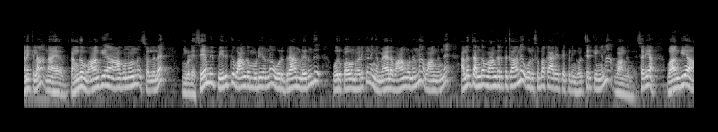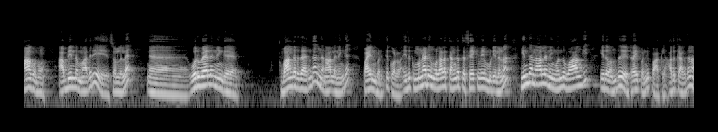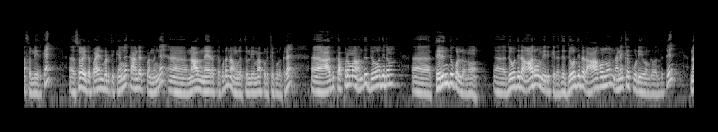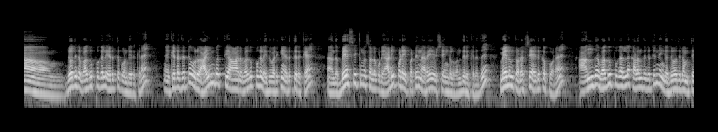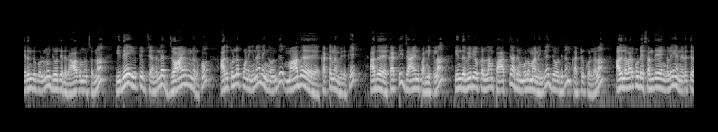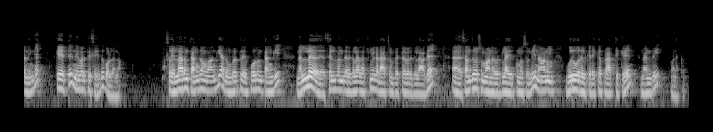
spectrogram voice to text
நினைக்கலாம். நான் தங்கம் வாங்கியே ஆகணும்னு சொல்லலை. உங்களுடைய சேமிப்பு இருக்குது வாங்க முடியும்னா ஒரு கிராம்லேருந்து ஒரு பவுன் வரைக்கும் நீங்கள் மேலே வாங்கணுன்னா வாங்குங்க. அல்லது தங்கம் வாங்குறதுக்கான ஒரு சுப காரியத்தை இப்போ நீங்கள் வச்சுருக்கீங்கன்னா வாங்குங்க. சரியா? வாங்கியே ஆகணும் அப்படின்ற மாதிரி சொல்லலை. ஒருவேளை நீங்கள் வாங்குறதா இருந்தால் அந்த நாளை நீங்கள் பயன்படுத்தி கொள்ளலாம். இதுக்கு முன்னாடி உங்களால் தங்கத்தை சேர்க்கவே முடியலன்னா இந்த நாளில் நீங்கள் வந்து வாங்கி இதை வந்து ட்ரை பண்ணி பார்க்கலாம். அதுக்காக தான் நான் சொல்லியிருக்கேன். ஸோ இதை பயன்படுத்திக்கோங்க காண்டாக்ட் பண்ணுங்கள் நாலு நேரத்தை கூட நான் உங்களுக்கு துல்லியமாக குறித்து கொடுக்குறேன். அதுக்கப்புறமா வந்து ஜோதிடம் தெரிந்து கொள்ளணும். ஜோதிட ஆர்வம் இருக்கிறது. ஜோதிடர் ஆகணும்னு நினைக்கக்கூடியவங்க வந்துட்டு நான் ஜோதிட வகுப்புகள் எடுத்துக்கொண்டிருக்கிறேன். கிட்டத்தட்ட ஒரு ஐம்பத்தி ஆறு வகுப்புகள் இது வரைக்கும் எடுத்திருக்கேன். அந்த பேசிக்னு சொல்லக்கூடிய அடிப்படை பற்றி நிறைய விஷயங்கள் வந்திருக்கிறது. மேலும் தொடர்ச்சியாக எடுக்க போகிறேன் அந்த வகுப்புகளில் கலந்துக்கிட்டு நீங்கள் ஜோதிடம் தெரிந்து கொள்ளணும் ஜோதிடர் ஆகணும்னு சொன்னால் இதே யூடியூப் சேனலில் ஜாயின் இருக்கும். அதுக்குள்ளே போனீங்கன்னா நீங்கள் வந்து மாத கட்டணம் இருக்குது அதை கட்டி ஜாயின் பண்ணிக்கலாம். இந்த வீடியோக்கள்லாம் பார்த்து அதன் மூலமாக நீங்கள் ஜோதிடம் கற்றுக்கொள்ளலாம். அதில் வரக்கூடிய சந்தேகங்களையும் என்னிடத்தில் நீங்கள் கேட்டு நிவர்த்தி செய்து கொள்ளலாம். ஸோ எல்லாரும் தங்கம் வாங்கி அது உங்களிடத்தில் எப்போதும் தங்கி நல்ல செல்வந்தர்களாக லக்ஷ்மி கடாட்சம் பெற்றவர்களாக சந்தோஷமானவர்களாக இருக்கணும்னு சொல்லி நானும் குருவர்கள் கிடைக்க பிரார்த்திக்கிறேன். நன்றி வணக்கம்.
